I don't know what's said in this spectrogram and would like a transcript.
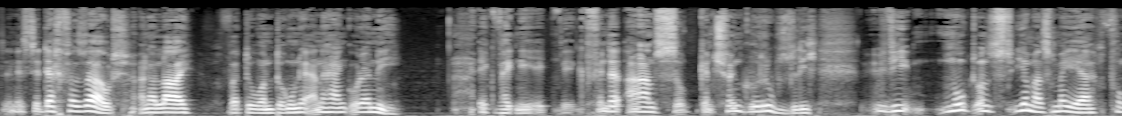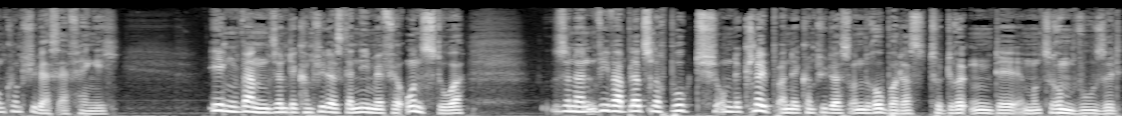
dann ist der Dach versaut, einerlei, wat du an Drohne anhang oder nie. Ich weiß nicht, ich, ich finde das abends so ganz schön gruselig. Wie mogt uns jemals mehr von Computers abhängig? Irgendwann sind die Computers dann nie mehr für uns da, sondern wie war plötzlich noch bugt, um de Knöp an de Computers und Roboters zu drücken, der um uns rumwuselt.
